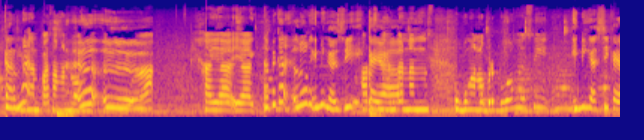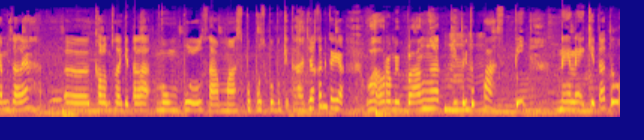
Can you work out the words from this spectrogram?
Karena dengan pasangan doang Eh, eh. berdua kayak ya tapi kan lu ini gak sih harus kayak maintenance hubungan lo berdua gak sih? Ini gak sih kayak misalnya eh, kalau misalnya kita ngumpul sama sepupu-sepupu kita aja kan kayak wah rame banget gitu. Itu Hmm. pasti nenek kita tuh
